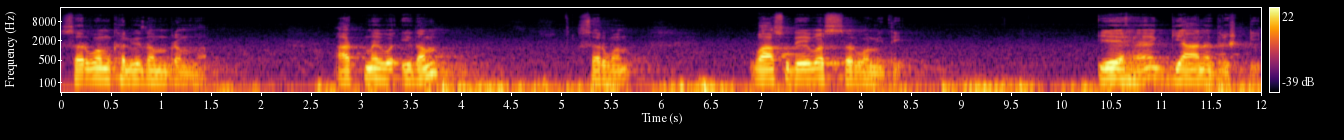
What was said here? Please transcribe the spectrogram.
सर्वम खलविदम ब्रह्म। आत्मव इदम सर्वम वासुदेव सर्वमिति। ये है ज्ञान दृष्टि।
